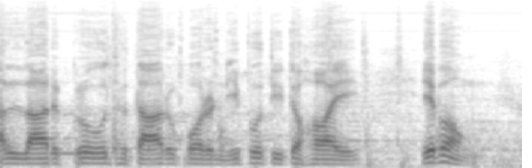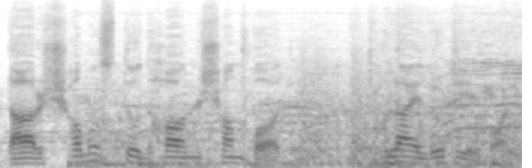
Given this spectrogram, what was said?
আল্লাহর ক্রোধ তার উপর নিপতিত হয় এবং তার সমস্ত ধন সম্পদ ধুলায় লুটিয়ে পড়ে।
